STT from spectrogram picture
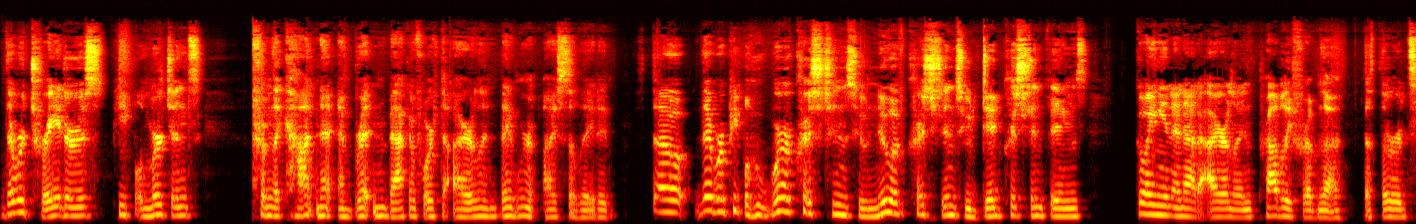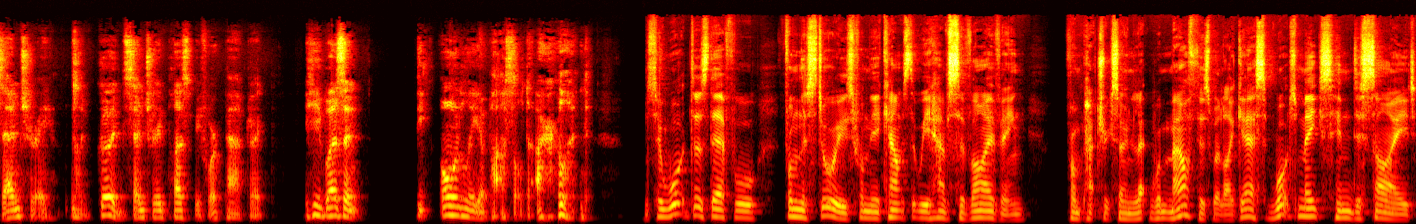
There were traders, people, merchants from the continent and Britain back and forth to Ireland. They weren't isolated. So there were people who were Christians, who knew of Christians, who did Christian things going in and out of Ireland, probably from the, the third century, a good century plus before Patrick. He wasn't the only apostle to Ireland. So, what does therefore, from the stories, from the accounts that we have surviving, from Patrick's own mouth as well, I guess, what makes him decide,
